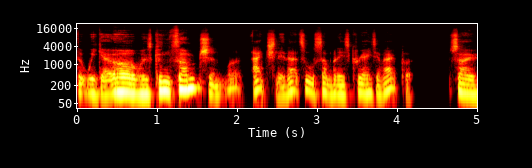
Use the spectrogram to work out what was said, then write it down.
that we go, oh, was consumption. Well, actually, that's all somebody's creative output. So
